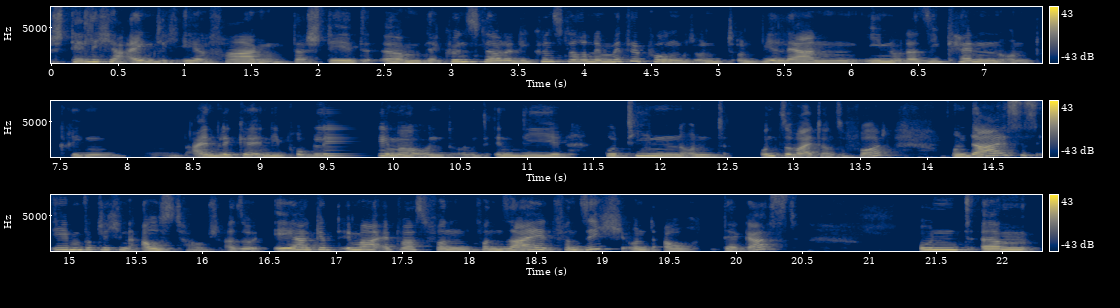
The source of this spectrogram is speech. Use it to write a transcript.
stelle ich ja eigentlich eher Fragen. Da steht ähm, der Künstler oder die Künstlerin im Mittelpunkt und, und wir lernen ihn oder sie kennen und kriegen Einblicke in die Probleme und, und in die Routinen und, und so weiter und so fort. Und da ist es eben wirklich ein Austausch. Also er gibt immer etwas von, von, sein, von sich und auch der Gast. Und ähm,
